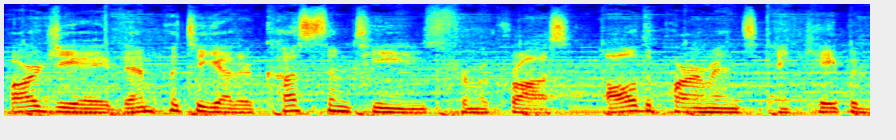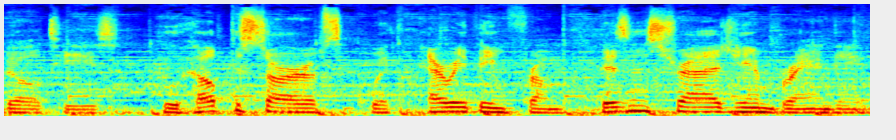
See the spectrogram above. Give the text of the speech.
RGA then put together custom teams from across all departments and capabilities who help the startups with everything from business strategy and branding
